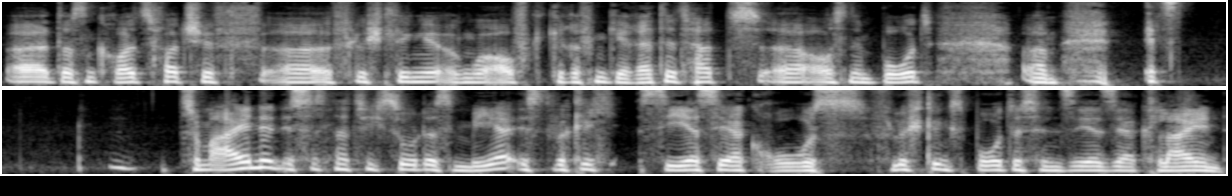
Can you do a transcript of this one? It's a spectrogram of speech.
äh, dass ein Kreuzfahrtschiff äh, Flüchtlinge irgendwo aufgegriffen, gerettet hat äh, aus einem Boot. Ähm, jetzt zum einen ist es natürlich so, das Meer ist wirklich sehr, sehr groß. Flüchtlingsboote sind sehr, sehr klein.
